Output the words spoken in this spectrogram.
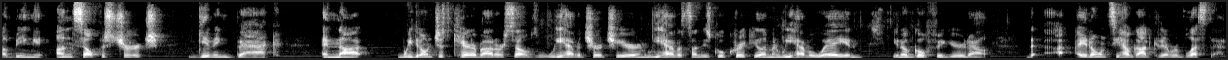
of being an unselfish church, giving back, and not, we don't just care about ourselves. We have a church here and we have a Sunday school curriculum and we have a way and, you know, go figure it out. I don't see how God could ever bless that.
